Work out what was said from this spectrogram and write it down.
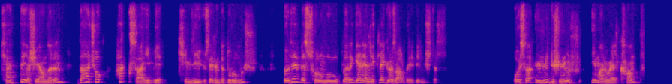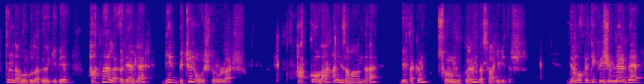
kentte yaşayanların daha çok hak sahibi kimliği üzerinde durulmuş, ödev ve sorumlulukları genellikle göz ardı edilmiştir. Oysa ünlü düşünür Immanuel Kant'ın da vurguladığı gibi haklarla ödevler bir bütün oluştururlar. Hakkı olan aynı zamanda bir takım sorumlulukların da sahibidir. Demokratik rejimlerde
